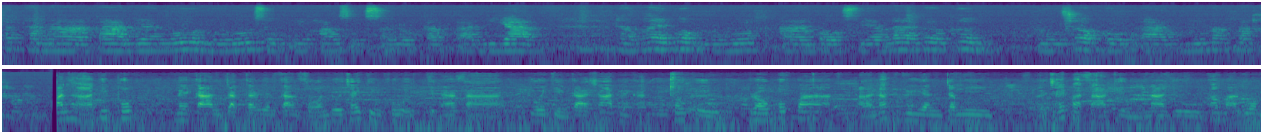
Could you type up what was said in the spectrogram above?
พัฒนาการเรียนรู้หนูรู้สึกมีความสุขสนุกกับการเรียน ทำให้พวกหนูอ่านออกเสียงได้เพิ่มขึ้นหนูชอบโครงการนี้มากๆค่ะ ปัญหาที่พบในการจัดการเรียนการสอนโดยใช้ทีมครูจิตอาสาโดยกิ่งกาชาติในครั้งนี้ก็คือ เราพบว่านักเรียนจะมีใช้ภาษาถิ่นนายูเข้ามาร่วม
